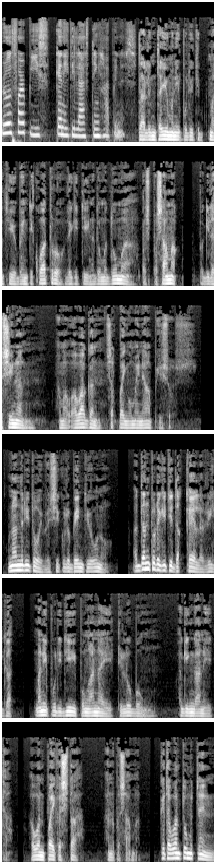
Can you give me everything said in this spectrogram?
Rule for Peace, can iti lasting happiness. Dalim tayo manipod iti Matthew 24, dagiti nga dumaduma, paspasamak, pagilasinan, amawawagan, sakbay ngumay na Isos. Unan rito, versikulo 21, Adan to dagiti dakkel rigat, manipod di punganay tilubong, aging gana ita. Awan pa'y kasta, ano pasamat. Kitawan tumuten,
